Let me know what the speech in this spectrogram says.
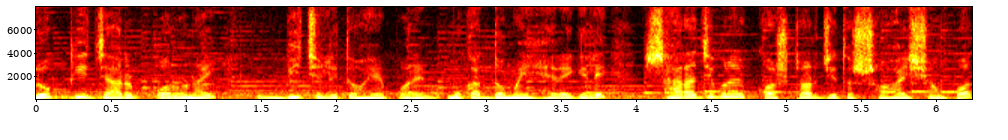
লোকটি যার পরনায় বিচলিত হয়ে পড়েন। মোকদ্দমায় হেরে গেলে সারা জীবনের কষ্টার্জিত সহায় সম্পদ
